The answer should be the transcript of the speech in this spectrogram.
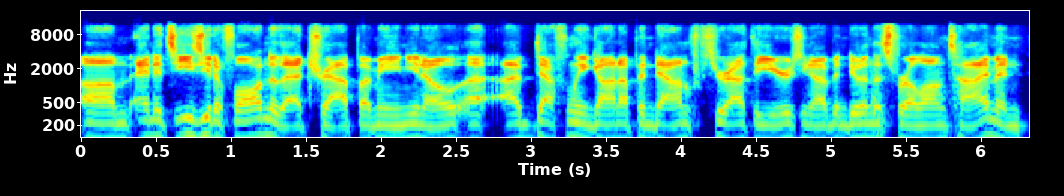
um, and it's easy to fall into that trap. I mean, you know, uh, I've definitely gone up and down throughout the years. You know, I've been doing this for a long time, and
